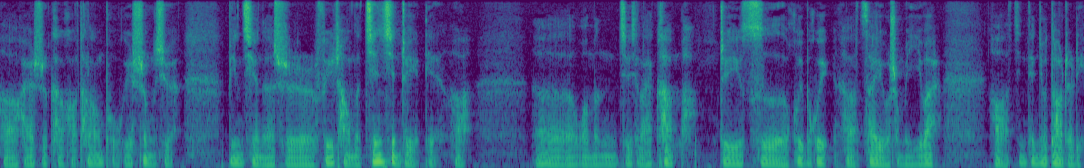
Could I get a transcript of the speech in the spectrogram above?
啊，还是看好特朗普会胜选，并且呢是非常的坚信这一点啊。呃，我们接下来看吧，这一次会不会啊再有什么意外？好，今天就到这里，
